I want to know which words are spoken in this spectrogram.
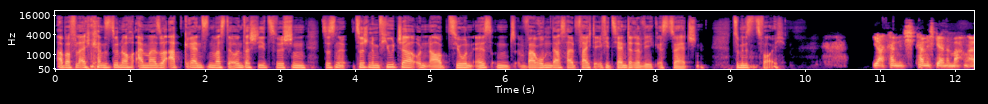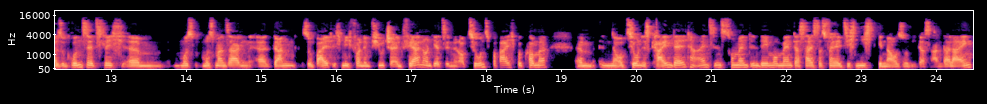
Aber vielleicht kannst du noch einmal so abgrenzen, was der Unterschied zwischen, zwischen, zwischen einem Future und einer Option ist und warum das halt vielleicht der effizientere Weg ist zu hatchen. Zumindest für euch. Ja, kann ich, kann ich gerne machen. Also grundsätzlich ähm, muss, muss man sagen, äh, dann, sobald ich mich von dem Future entferne und jetzt in den Optionsbereich bekomme, ähm, eine Option ist kein Delta-1-Instrument in dem Moment. Das heißt, das verhält sich nicht genauso wie das Underlying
